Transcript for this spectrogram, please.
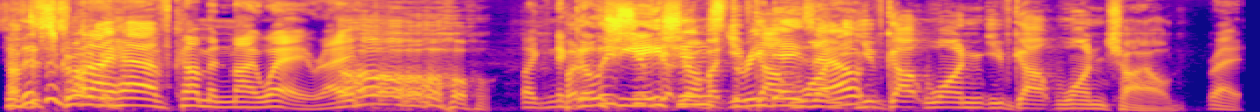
So I'm this is what I have coming my way, right? Oh, Like But at least you've got- no, but you've three got days one, out? You've got one. You've got one child. Right.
